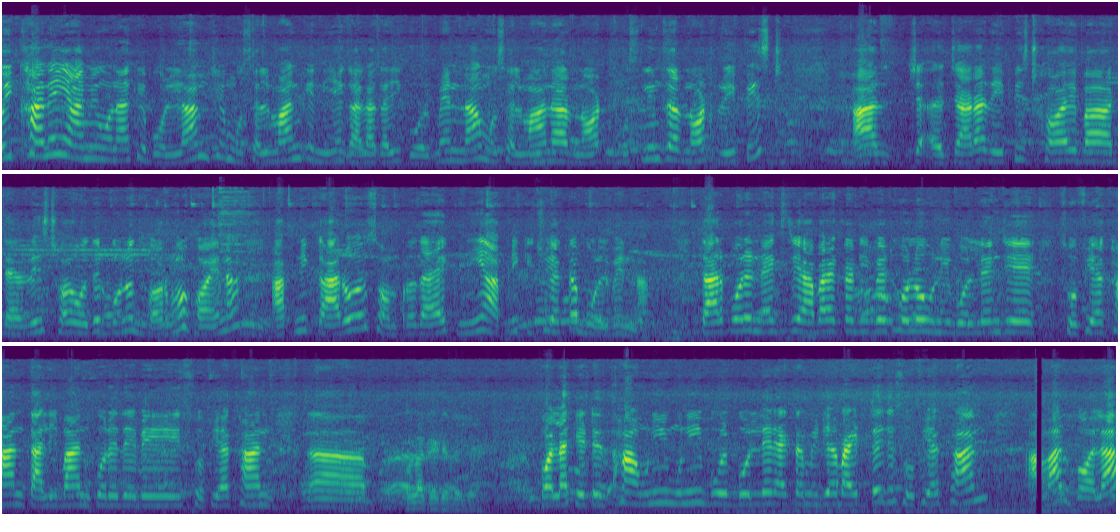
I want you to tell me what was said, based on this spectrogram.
ওইখানেই আমি ওনাকে বললাম যে মুসলমানকে নিয়ে গালাগালি করবেন না মুসলমান are not Muslims are not rapist আর যারা রেপিস্ট হয় বা টেররিস্ট হয় ওদের কোনো ধর্ম হয় না আপনি কারো সম্প্রদায়ক নিয়ে আপনি কিছু একটা বলবেন না তারপরে নেক্সট ডে আবার একটা ডিবেট হলো উনি বললেন যে সোফিয়া খান তালিবান করে দেবে সোফিয়া খান গলা কেটে হ্যাঁ উনি উনি বললেন একটা মিডিয়া বাইটতে যে সোফিয়া খান আমার গলা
